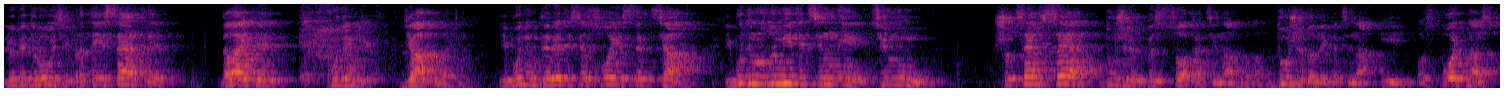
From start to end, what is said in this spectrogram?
любі друзі, брати і сестри, давайте будемо дякувати і будемо дивитися в свої серця, і будемо розуміти ціни, ціну, що це все дуже висока ціна була, дуже велика ціна. І Господь нас,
